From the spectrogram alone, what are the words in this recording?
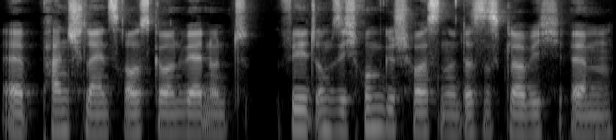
äh, Punchlines rausgehauen werden und wild um sich rumgeschossen. Und das ist, glaube ich, ähm,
